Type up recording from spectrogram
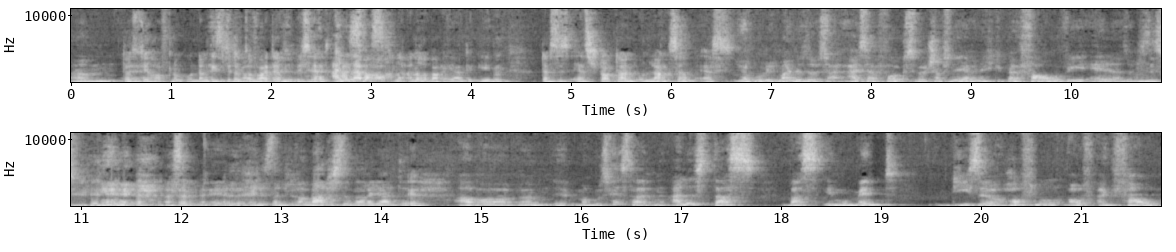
Ähm, das ist die äh, Hoffnung. Und dann geht es wieder so weiter also wie bisher. Es kann aber auch eine andere Variante geben, dass es erst stotternd und langsam erst. Ja gut, ich meine, das heißt ja Volkswirtschaftslehre. Nicht? Es gibt ja VWL, also dieses also L, L ist dann die dramatischste Variante. Ja. Aber ähm, man muss festhalten, alles das, was im Moment diese Hoffnung auf ein V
